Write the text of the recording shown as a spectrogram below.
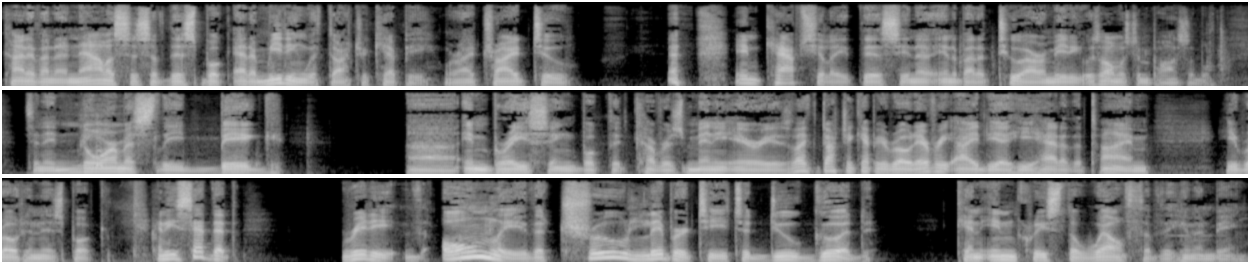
kind of an analysis of this book at a meeting with Dr. Keppe, where I tried to encapsulate this in a, in about a two hour meeting. It was almost impossible. It's an enormously big, uh, embracing book that covers many areas. Like Dr. Keppe wrote, every idea he had at the time, he wrote in this book, and he said that really only the true liberty to do good can increase the wealth of the human being.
